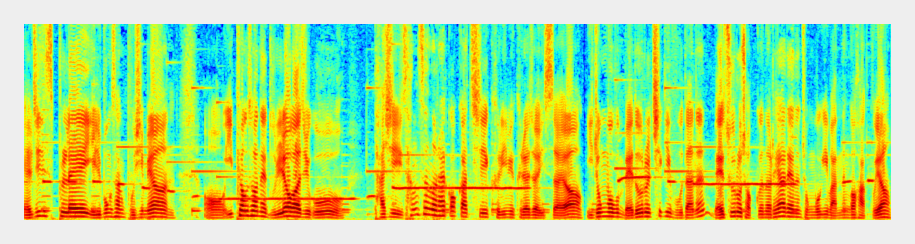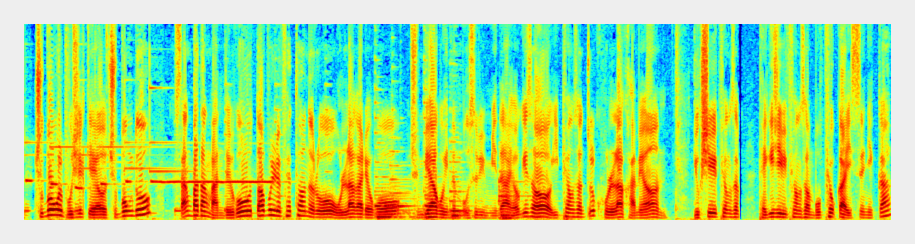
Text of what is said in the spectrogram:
LG 디스플레이 일봉상 보시면 어, 이평선에 눌려가지고 다시 상승을 할 것 같이 그림이 그려져 있어요. 이 종목은 매도를 치기보다는 매수로 접근을 해야 되는 종목이 맞는 것 같고요. 주봉을 보실게요. 주봉도 쌍바닥 만들고 W 패턴으로 올라가려고 준비하고 있는 모습입니다. 여기서 이평선 뚫고 올라가면 62평선, 122평선 목표가 있으니까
